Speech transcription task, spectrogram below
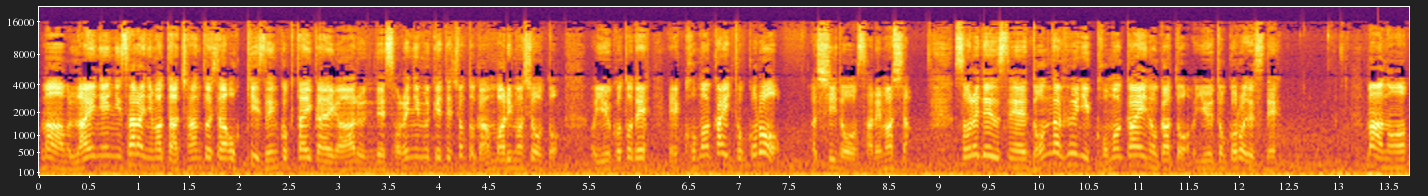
まあ、来年にさらにまたちゃんとした大きい全国大会があるんで、それに向けてちょっと頑張りましょうということで、え細かいところを指導されました。それでですね、どんな風に細かいのかというところですね。まあ、あの、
